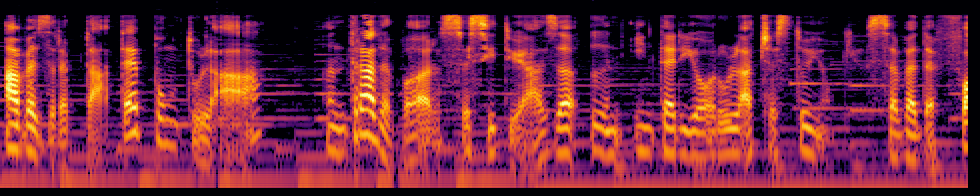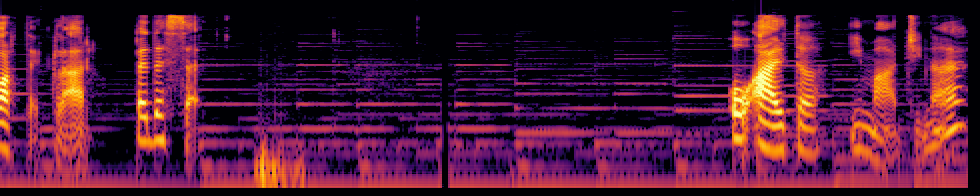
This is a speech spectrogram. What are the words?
Aveți dreptate, punctul A, într-adevăr, se situează în interiorul acestui unghi. Se vede foarte clar pe desen. O altă imagine,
